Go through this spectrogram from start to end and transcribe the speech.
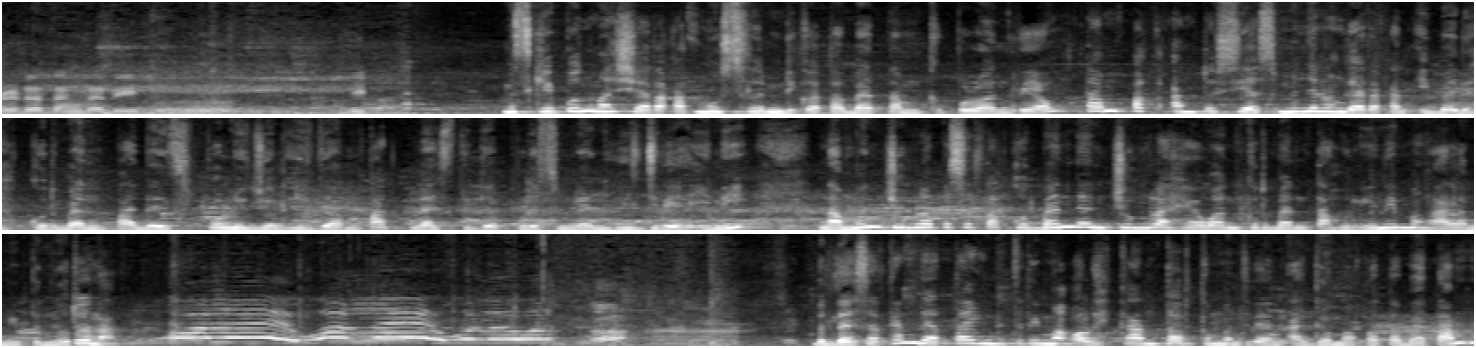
udah datang tadi. Meskipun masyarakat muslim di kota Batam, Kepulauan Riau tampak antusias menyelenggarakan ibadah kurban pada 10 Zulhijjah 1439 Hijriah ini, namun jumlah peserta kurban dan jumlah hewan kurban tahun ini mengalami penurunan. Berdasarkan data yang diterima oleh kantor Kementerian Agama Kota Batam,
